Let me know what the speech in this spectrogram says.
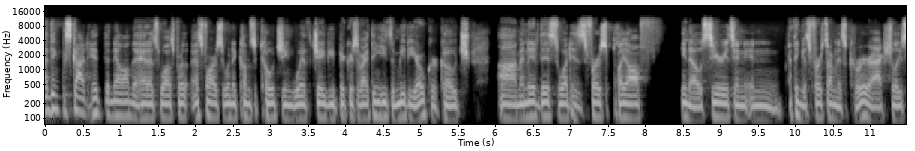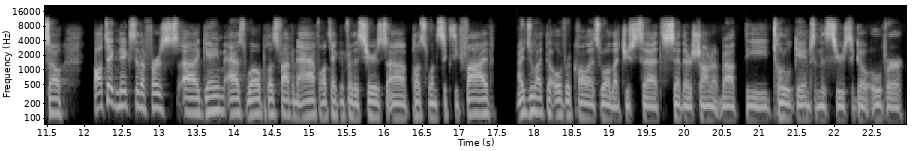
I think Scott hit the nail on the head as well as for as far as when it comes to coaching with JB Bickerstaff. I think he's a mediocre coach, um, and it is what his first playoff you know series in in I think his first time in his career actually. So I'll take Knicks in the first uh, game as well, plus five and a half. I'll take him for the series uh, plus one sixty five. I do like the overcall as well that you said said there, Sean, about the total games in this series to go over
